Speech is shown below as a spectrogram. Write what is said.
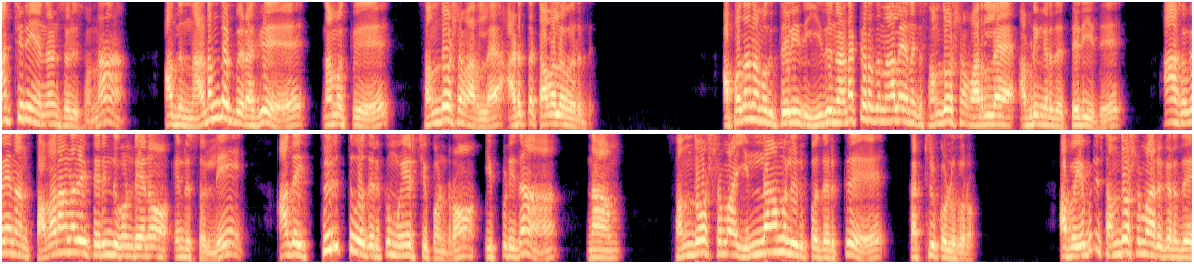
ஆச்சரியம் என்னன்னு சொல்லி சொன்னா அது நடந்த பிறகு நமக்கு சந்தோஷம் வரல அடுத்த கவலை வருது. அப்பதான் நமக்கு தெரியுது இது நடக்கிறதுனால எனக்கு சந்தோஷம் வரல அப்படிங்கறது தெரியுது. ஆகவே நான் தவறானதை தெரிந்து கொண்டேனோ என்று சொல்லி அதை திருத்துவதற்கு முயற்சி பண்றோம். இப்படிதான் நாம் சந்தோஷமா இல்லாமல் இருப்பதற்கு கற்றுக்கொள்கிறோம். அப்ப எப்படி சந்தோஷமா இருக்கிறது?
